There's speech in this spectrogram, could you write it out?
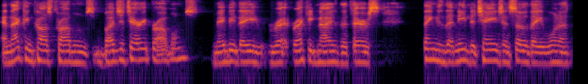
and that can cause problems, budgetary problems. Maybe they re- recognize that there's things that need to change. And so they want to,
